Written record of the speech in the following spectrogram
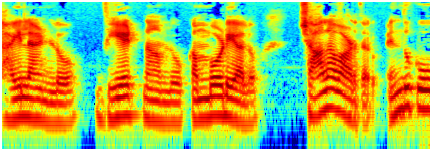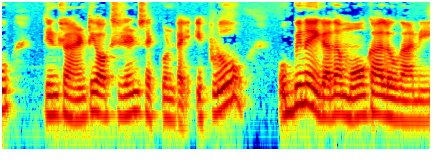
థాయిలాండ్లో వియట్నాంలో కంబోడియాలో చాలా వాడతారు. ఎందుకు? దీంట్లో యాంటీ ఆక్సిడెంట్స్ ఎక్కువ ఉంటాయి ఇప్పుడు ఉబ్బినాయి కదా మోకాలు కానీ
